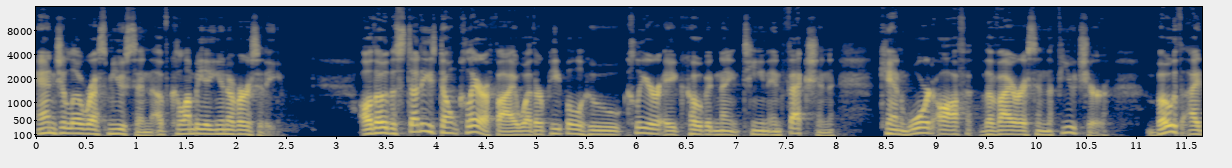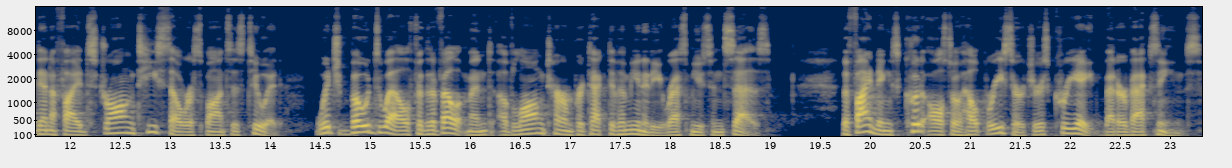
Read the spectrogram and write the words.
Angela Rasmussen of Columbia University. Although the studies don't clarify whether people who clear a COVID 19 infection can ward off the virus in the future, both identified strong T cell responses to it, which bodes well for the development of long term protective immunity, Rasmussen says. The findings could also help researchers create better vaccines.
